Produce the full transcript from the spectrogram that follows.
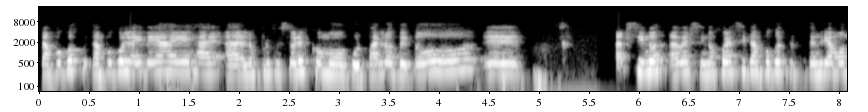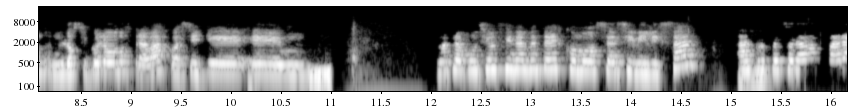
tampoco, tampoco la idea es a, los profesores como culparlos de todo. Eh, si no, a ver, si no fuera así tampoco tendríamos los psicólogos trabajo, así que em, nuestra función finalmente es como sensibilizar al profesorado para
